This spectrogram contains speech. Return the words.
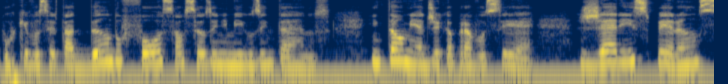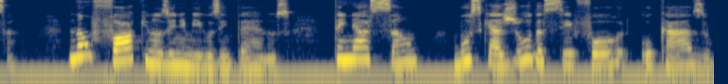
porque você está dando força aos seus inimigos internos. Então, minha dica para você é: gere esperança. Não foque nos inimigos internos. Tenha ação. Busque ajuda se for o caso.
